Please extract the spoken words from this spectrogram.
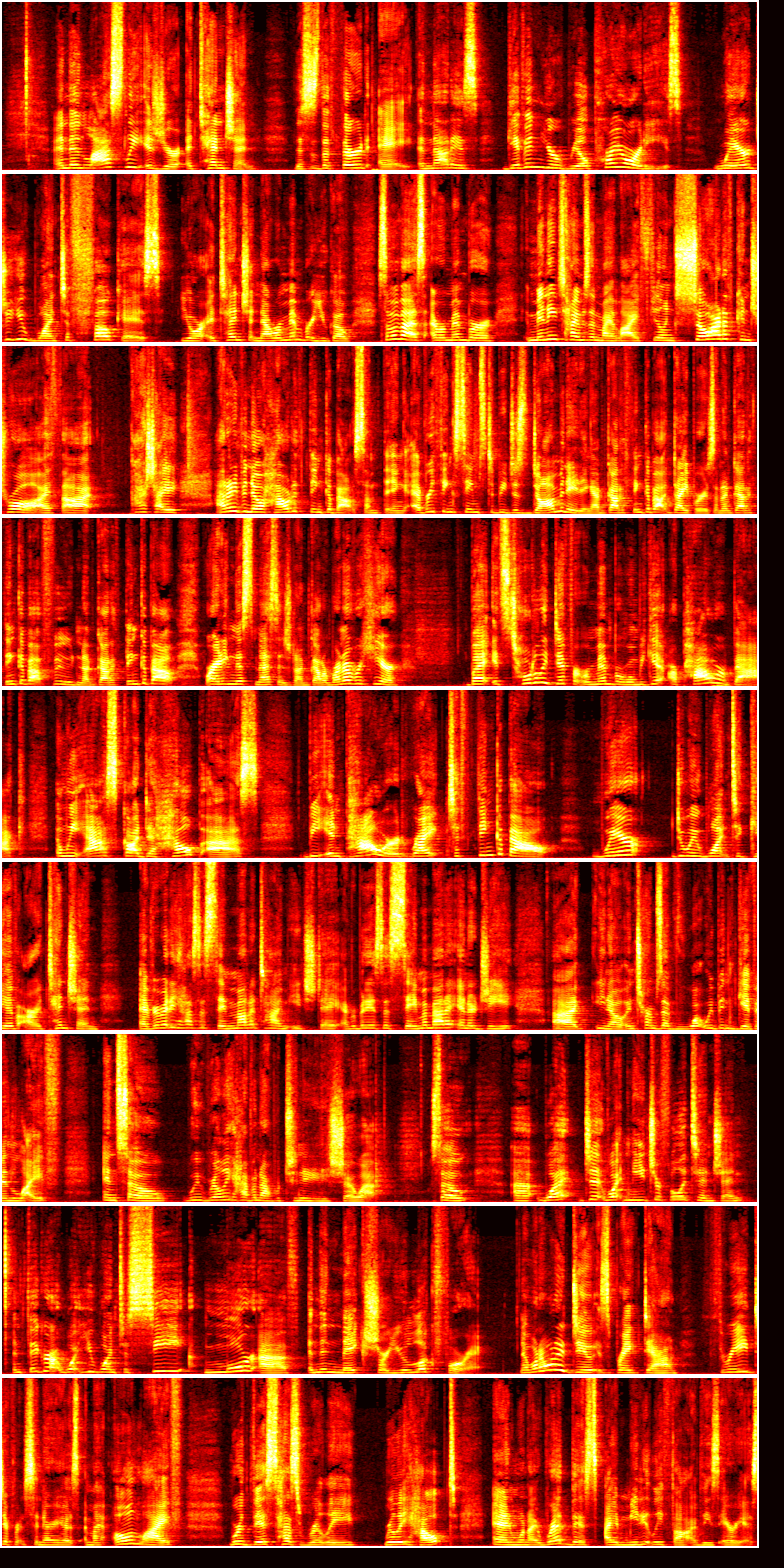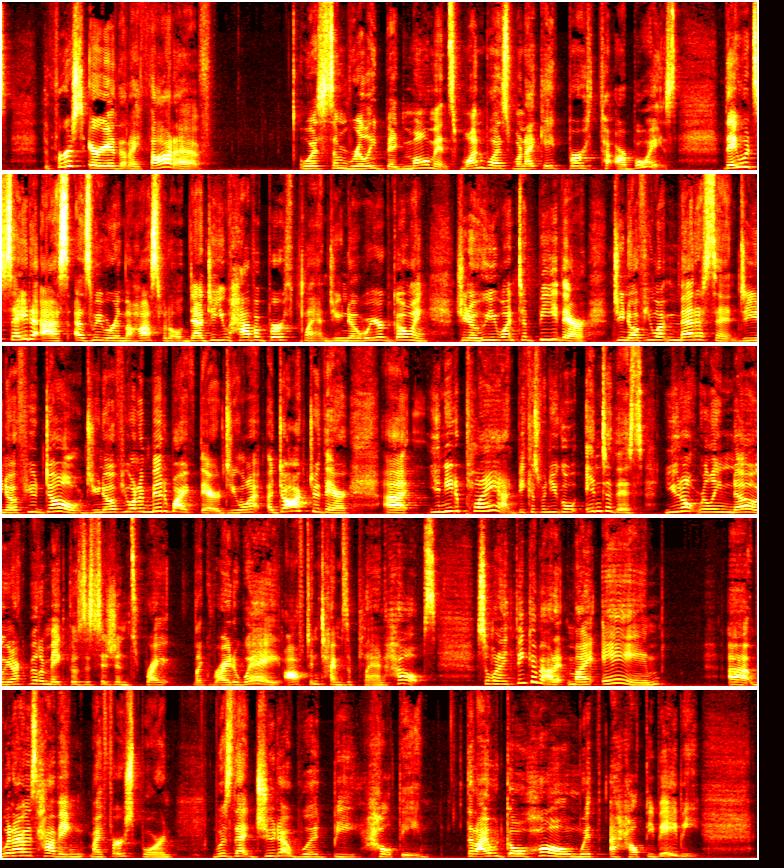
And then lastly is your attention. This is the third A and that is given your real priorities, where do you want to focus your attention. Now, remember, you go, some of us, I remember many times in my life feeling so out of control. I thought, gosh, I, I don't even know how to think about something. Everything seems to be just dominating. I've got to think about diapers and I've got to think about food and I've got to think about writing this message and I've got to run over here. But it's totally different. Remember, when we get our power back and we ask God to help us be empowered, right, to think about where do we want to give our attention Everybody has the same amount of time each day. Everybody has the same amount of energy, uh, you know, in terms of what we've been given life. And so we really have an opportunity to show up. So, uh, what what needs your full attention, and figure out what you want to see more of, and then make sure you look for it. Now, what I want to do is break down three different scenarios in my own life where this has really, really helped. And when I read this, I immediately thought of these areas. The first area that I thought of was some really big moments. One was when I gave birth to our boys. They would say to us as we were in the hospital, Now, do you have a birth plan? Do you know where you're going? Do you know who you want to be there? Do you know if you want medicine? Do you know if you don't? Do you know if you want a midwife there? Do you want a doctor there? Uh, you need a plan because when you go into this, you don't really know. You're not to be able to make those decisions right, like right away. Oftentimes, a plan helps. So when I think about it, my aim uh, when I was having my firstborn was that Judah would be healthy, that I would go home with a healthy baby.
